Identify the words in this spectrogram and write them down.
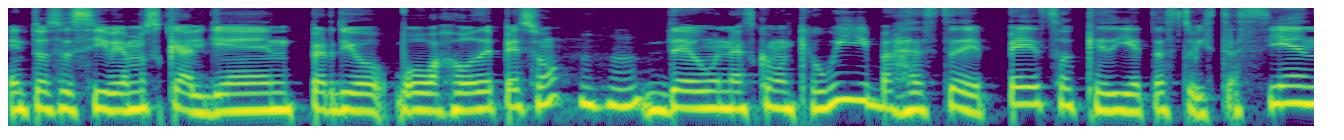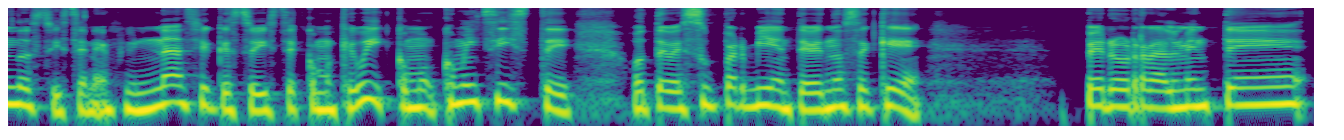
entonces si vemos que alguien perdió o bajó de peso, de una es como que, uy, bajaste de peso, qué dieta estuviste haciendo, estuviste en el gimnasio, que estuviste como que, uy, ¿cómo, cómo hiciste? O te ves súper bien, te ves no sé qué. Pero realmente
